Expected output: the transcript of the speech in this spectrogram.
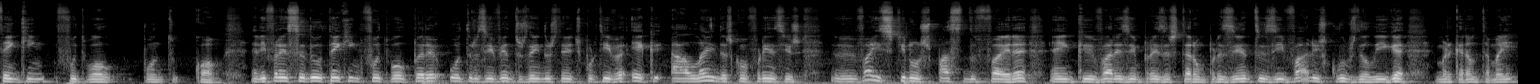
thinkingfootball.com. A diferença do Thinking Football para outros eventos da indústria desportiva é que, além das conferências, eh, vai existir um espaço de feira em que várias empresas estarão presentes e vários clubes da liga marcarão também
